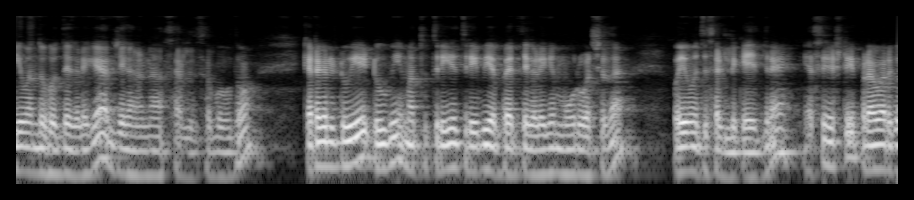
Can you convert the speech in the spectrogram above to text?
ಈ ಒಂದು ಹುದ್ದೆಗಳಿಗೆ ಅರ್ಜಿಗಳನ್ನು ಸಲ್ಲಿಸಬಹುದು. Category two A, two B ಮತ್ತು ತ್ರೀ ಎ, ತ್ರೀ ಬಿ ಅಭ್ಯರ್ಥಿಗಳಿಗೆ ಮೂರು ವರ್ಷದ ವಯೋಮಿತಿ ಸಡಿಲಿಕೆ ಇದ್ದರೆ ಎಸ್ ಸಿ ಎಸ್ ಟಿ ಪ್ರವರ್ಗ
